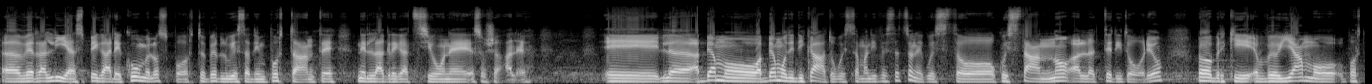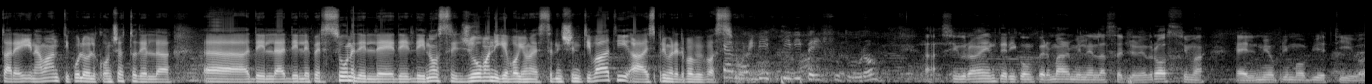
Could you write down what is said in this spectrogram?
verrà lì a spiegare come lo sport per lui è stato importante nell'aggregazione sociale. Il, abbiamo, abbiamo, dedicato questa manifestazione questo, quest'anno al territorio proprio perché vogliamo portare in avanti quello il concetto del, uh, del, delle persone, delle, dei, dei nostri giovani che vogliono essere incentivati a esprimere le proprie passioni. Obiettivi per il futuro? Ah, sicuramente riconfermarmi nella stagione prossima è il mio primo obiettivo,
